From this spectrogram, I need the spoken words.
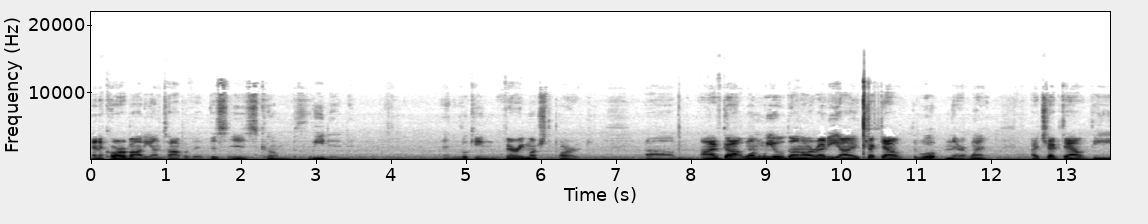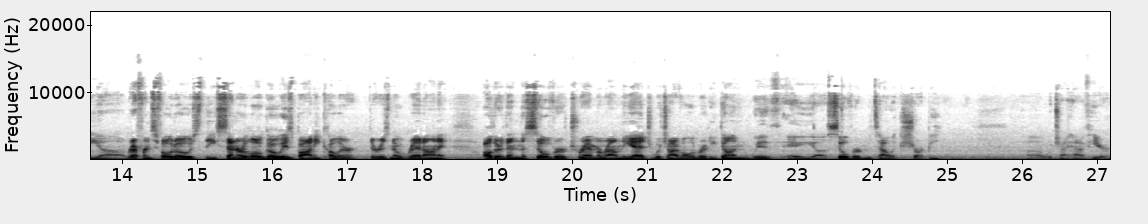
and a car body on top of it. This is completed and looking very much the part. Um, I've got one wheel done already. I checked out the whoop, and there it went. I checked out the uh, reference photos. The center logo is body color. There is no red on it, other than the silver trim around the edge, which I've already done with a uh, silver metallic Sharpie, uh, which I have here.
